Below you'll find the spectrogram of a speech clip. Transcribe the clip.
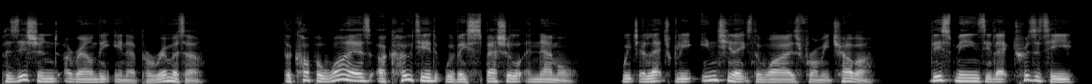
positioned around the inner perimeter. The copper wires are coated with a special enamel, which electrically insulates the wires from each other. This means electricity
